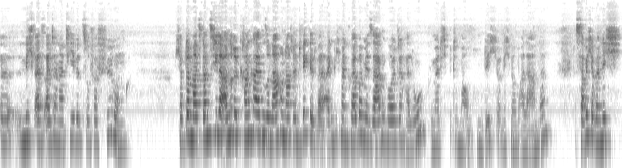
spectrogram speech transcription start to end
äh, nicht als Alternative zur Verfügung. Ich habe damals ganz viele andere Krankheiten so nach und nach entwickelt, weil eigentlich mein Körper mir sagen wollte, hallo, kümmere dich bitte mal um, um dich und nicht nur um alle anderen. Das habe ich aber nicht,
